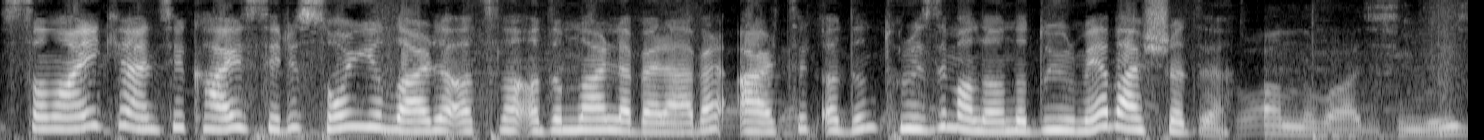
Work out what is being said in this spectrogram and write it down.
Sanayi kenti Kayseri son yıllarda atılan adımlarla beraber artık adın turizm alanında duyurmaya başladı. Soğanlı Vadisi'ndeyiz.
